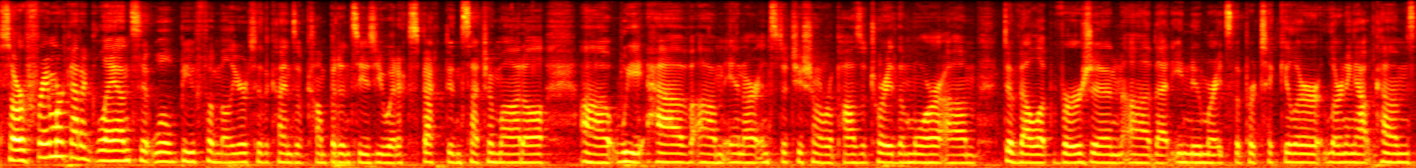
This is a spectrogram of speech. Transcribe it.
so our framework at a glance, it will be familiar to the kinds of competencies you would expect in such a model. Uh, we have um, in our institutional repository the more um, developed version uh, that enumerates the particular learning outcomes,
